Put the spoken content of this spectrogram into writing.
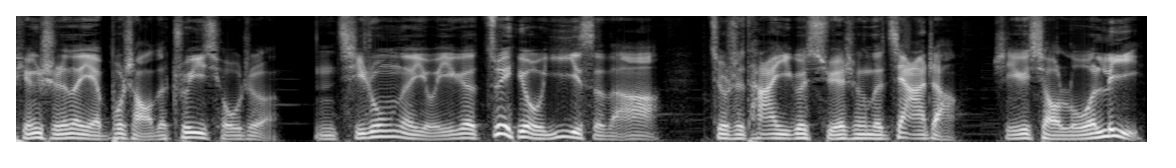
平时呢也不少的追求者，嗯，其中呢有一个最有意思的啊，就是他一个学生的家长是一个小萝莉。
